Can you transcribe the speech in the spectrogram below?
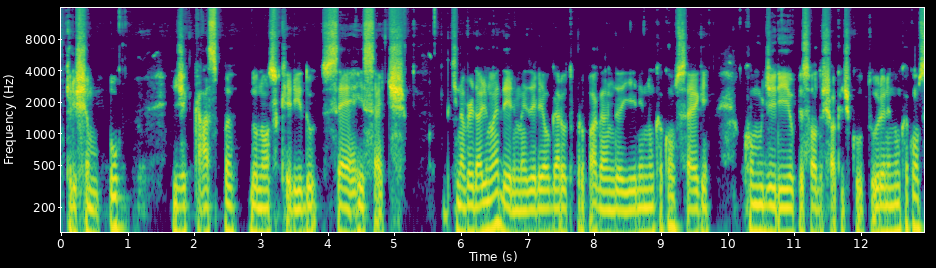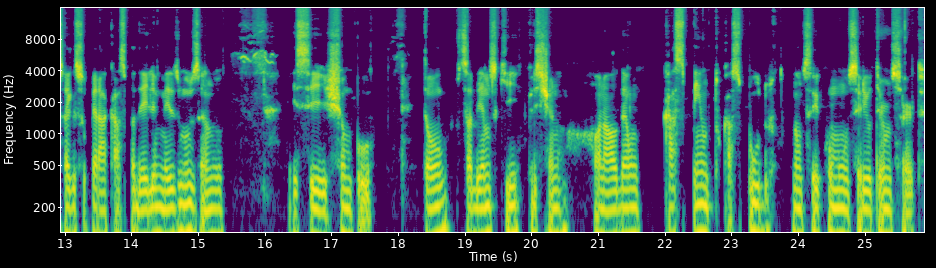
aquele shampoo de caspa do nosso querido CR7, que na verdade não é dele, mas ele é o garoto propaganda e ele nunca consegue, como diria o pessoal do choque de cultura, ele nunca consegue superar a caspa dele mesmo usando esse shampoo. Então, sabemos que Cristiano Ronaldo é um caspento, caspudo, não sei como seria o termo certo.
